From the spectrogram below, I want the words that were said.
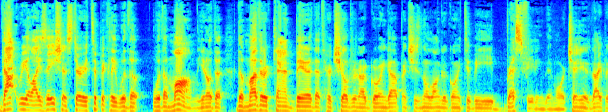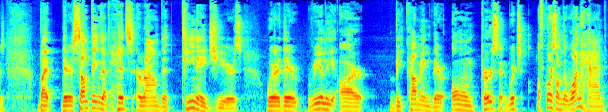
that realization stereotypically with a with a mom you know the the mother can't bear that her children are growing up and she's no longer going to be breastfeeding them or changing their diapers but there's something that hits around the teenage years where they really are becoming their own person which of course on the one hand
